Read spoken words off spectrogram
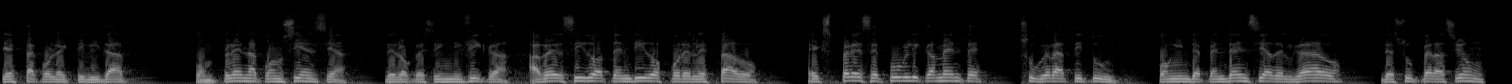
que esta colectividad, con plena conciencia de lo que significa haber sido atendidos por el Estado, exprese públicamente su gratitud con independencia del grado de superación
